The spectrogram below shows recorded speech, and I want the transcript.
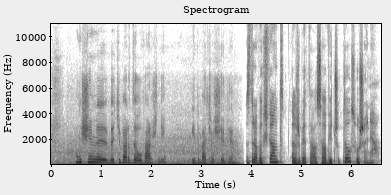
Musimy być bardzo uważni i dbać o siebie. Zdrowych świąt, Elżbieta Osowicz, do usłyszenia.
